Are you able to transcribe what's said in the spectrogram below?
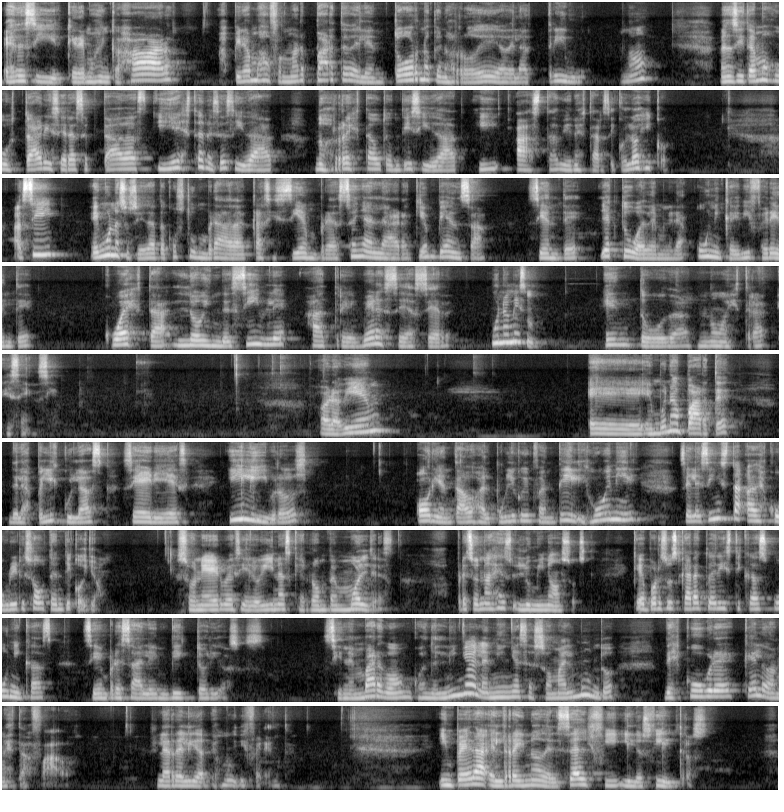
Es decir, queremos encajar, aspiramos a formar parte del entorno que nos rodea, de la tribu, ¿no? Necesitamos gustar y ser aceptadas y esta necesidad nos resta autenticidad y hasta bienestar psicológico. Así, en una sociedad acostumbrada casi siempre a señalar a quien piensa, siente y actúa de manera única y diferente, cuesta lo indecible atreverse a ser uno mismo en toda nuestra esencia. Ahora bien, eh, en buena parte de las películas, series y libros orientados al público infantil y juvenil, se les insta a descubrir su auténtico yo. Son héroes y heroínas que rompen moldes, personajes luminosos, que por sus características únicas siempre salen victoriosos. Sin embargo, cuando el niño o la niña se asoma al mundo, descubre que lo han estafado. La realidad es muy diferente. Impera el reino del selfie y los filtros,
